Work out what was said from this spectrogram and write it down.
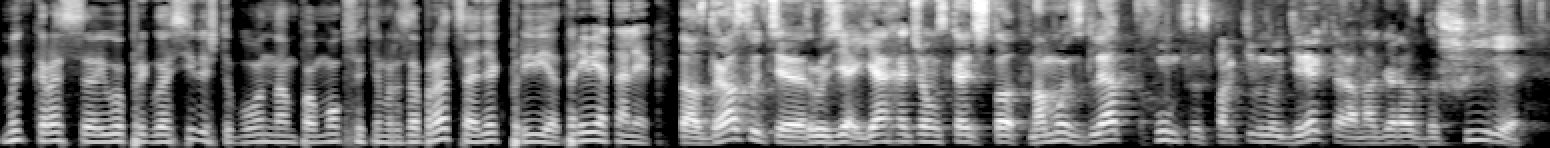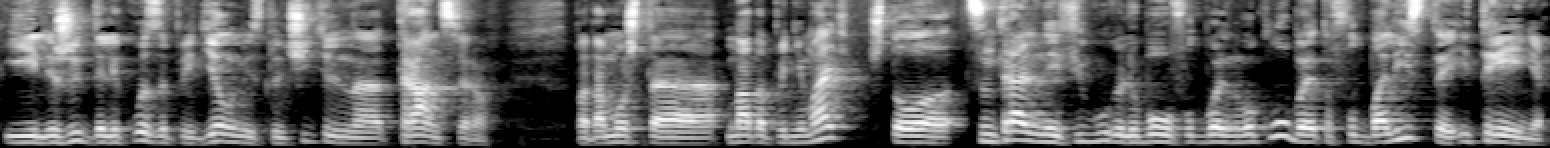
мы как раз его пригласили, чтобы он нам помог с этим разобраться. Олег, привет. Привет, Олег. Да, здравствуйте, друзья. Я хочу вам сказать, что, на мой взгляд, функция спортивного директора, она гораздо шире и лежит далеко за пределами исключительно трансферов. Потому что надо понимать, что центральные фигуры любого футбольного клуба – это футболисты и тренер.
